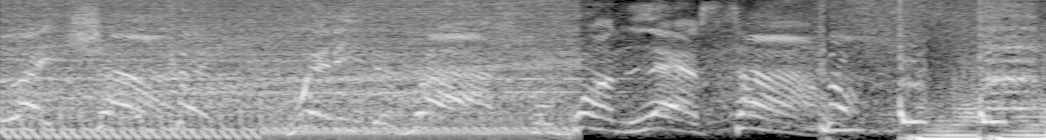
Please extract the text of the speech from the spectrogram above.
light shine. Ready to rise for one last time.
